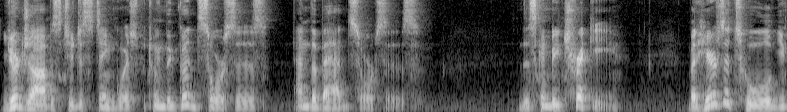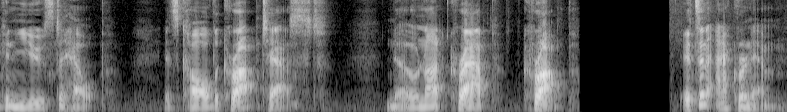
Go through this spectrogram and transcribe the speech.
Your job is to distinguish between the good sources and the bad sources. This can be tricky, but here's a tool you can use to help. It's called the CRAAP test. No, not crap, CRAAP. It's an acronym.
